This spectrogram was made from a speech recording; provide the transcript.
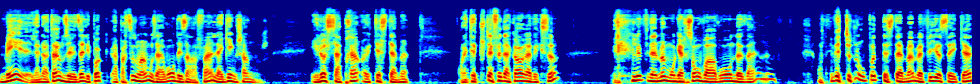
mais la notaire nous avait dit à l'époque, à partir du moment où vous allez avoir des enfants, la game change. Et là, ça prend un testament. On était tout à fait d'accord avec ça. Et là, finalement, mon garçon va avoir 9 ans. là. On n'avait toujours pas de testament. Ma fille a 5 ans.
